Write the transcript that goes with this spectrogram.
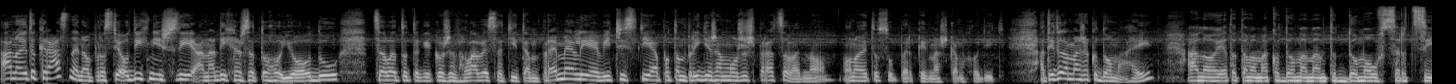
Áno, je to krásne, no No proste oddychneš si a nadýchaš sa toho jódu, celé to tak akože v hlave sa ti tam premelie, vyčistí a potom prídeš a môžeš pracovať. No, ono je to super, keď máš kam chodiť. A ty to tam máš ako doma, hej? Áno, ja to tam mám ako doma, mám to domov v srdci,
